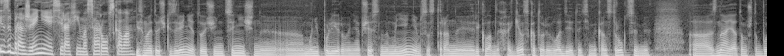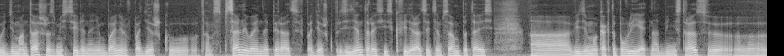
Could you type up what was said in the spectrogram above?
изображение Серафима Саровского. И с моей точки зрения, это очень циничное э, манипулирование общественным мнением со стороны рекламных агентств, которые владеют этими конструкциями. А, зная о том, что будет демонтаж, разместили на нем баннер в поддержку там, специальной военной операции, в поддержку президента Российской Федерации, тем самым пытаясь, а, как-то повлиять на администрацию э,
